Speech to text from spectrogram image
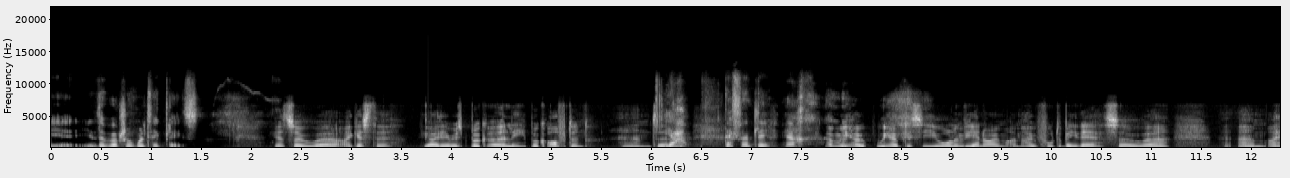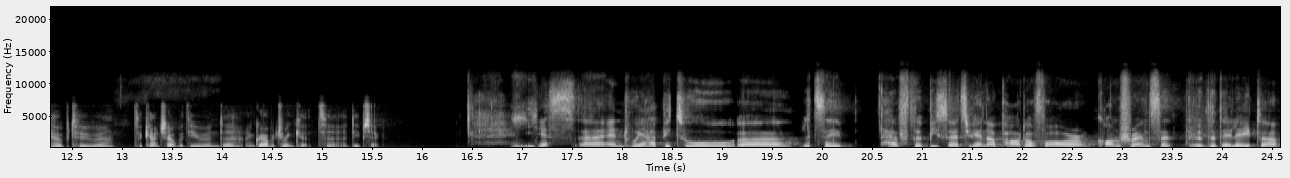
uh, the workshop will take place. Yeah, so uh, I guess the the idea is book early, book often, and uh, yeah, definitely, yeah. and we hope we hope to see you all in Vienna. I'm I'm hopeful to be there, so uh, um, I hope to uh, to catch up with you and uh, and grab a drink at uh, DeepSec. Yes, uh, and we're happy to let's say have the B-Sides Vienna part of our conference the day later.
